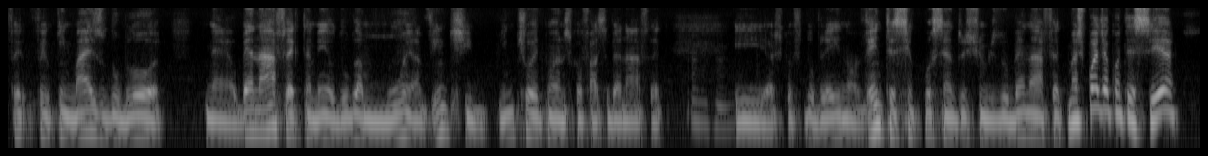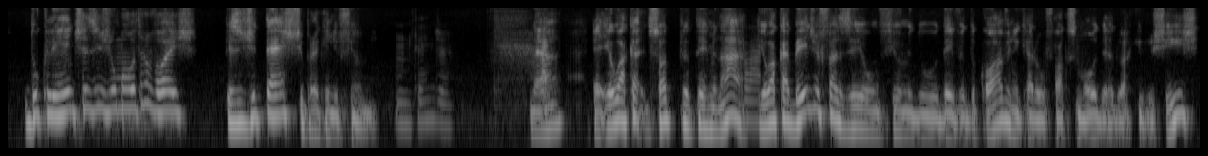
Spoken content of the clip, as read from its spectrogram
foi, foi quem mais o dublou. Né? O Ben Affleck também, eu dublo há, muito, há 20, 28 anos que eu faço o Ben Affleck. Uhum. E acho que eu dublei 95% dos filmes do Ben Affleck. Mas pode acontecer do cliente exigir uma outra voz, exigir teste para aquele filme. Entendi. Né? É, eu, só para terminar, claro. eu acabei de fazer um filme do David Duchovny, que era o Fox Mulder do Arquivo X,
